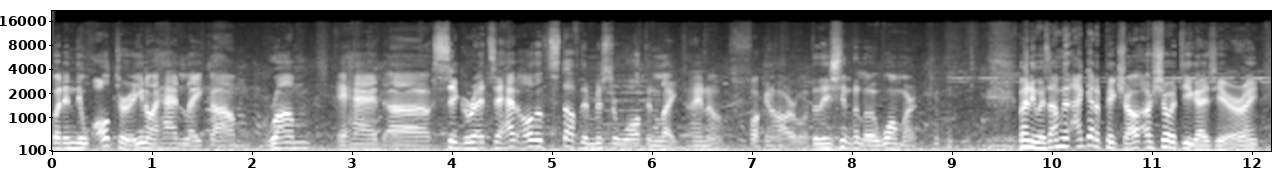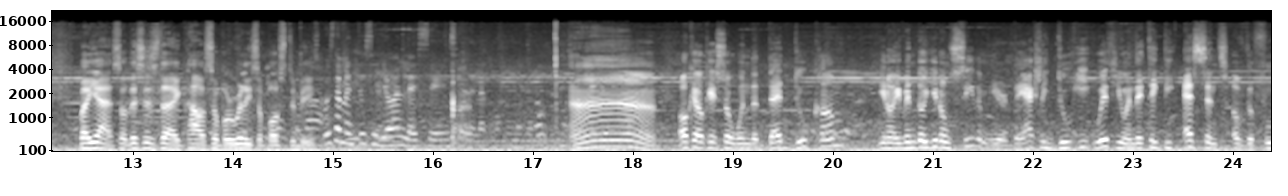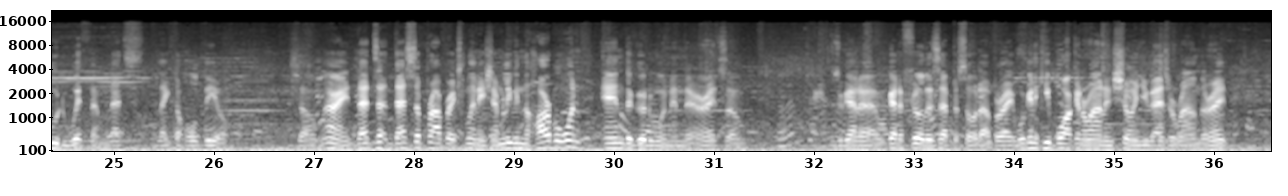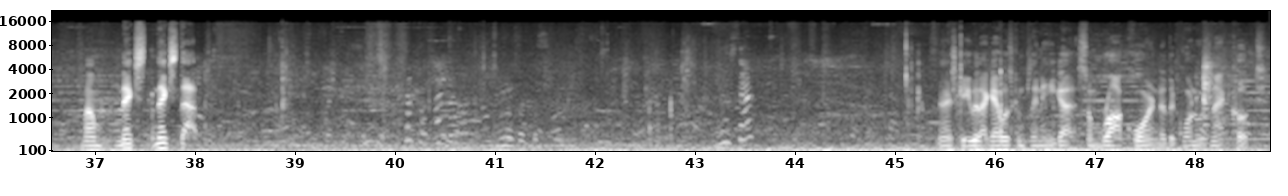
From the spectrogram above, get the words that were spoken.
But in the altar, you know, it had like um, rum, it had uh, cigarettes, it had all the stuff that Mr. Walton liked. I know, fucking horrible. They in the little Walmart. but anyways, I'm gonna, I got a picture. I'll, I'll show it to you guys here, all right? But yeah, so this is like how it's really supposed to be. Supuestamente se llevan la esencia de la comida. Ah, okay, okay. So when the dead do come, you know, even though you don't see them here, they actually do eat with you, and they take the essence of the food with them. That's like the whole deal. So, all right, that's that's the proper explanation. I'm leaving the horrible one and the good one in there, All right, so we gotta we gotta fill this episode up. All right, we're gonna keep walking around and showing you guys around. All right, Mom. Next next stop. Nice. That guy was complaining he got some raw corn that the corn was not cooked.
